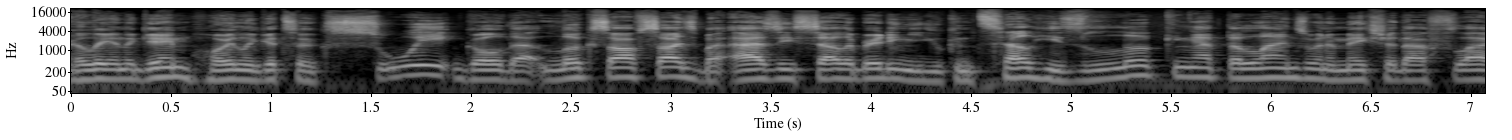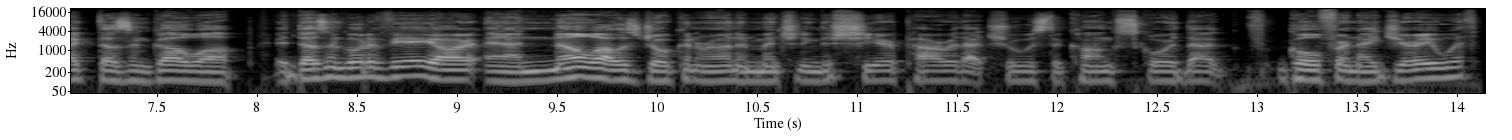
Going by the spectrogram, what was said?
Early in the game, Højlund gets a sweet goal that looks offsides, but as he's celebrating, you can tell he's looking at the linesman to make sure that flag doesn't go up. It doesn't go to VAR, and I know I was joking around and mentioning the sheer power that Troost-Ekong scored that goal for Nigeria with,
